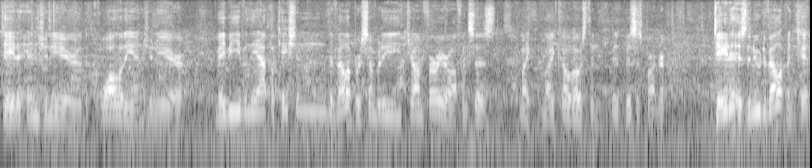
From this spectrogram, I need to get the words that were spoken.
data engineer, the quality engineer, maybe even the application developer. Somebody, John Furrier often says, my, my co-host and business partner, data is the new development kit.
